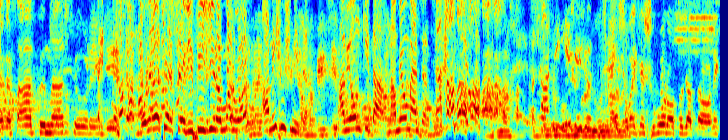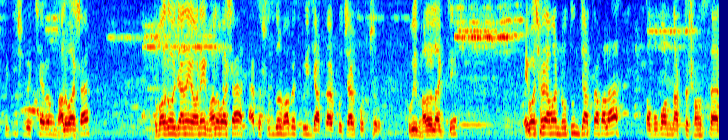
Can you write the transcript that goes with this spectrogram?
का साथ ना छोड़ेंगे মনে আছে সেই রিফিউজি নাম্বার ওয়ান আমি সুস্মিতা আমি অঙ্কিতা নামেও ম্যাচ আছে কাজে গিয়ে শেষ হচ্ছে নমস্কার সবাইকে শুভ রথযাত্রার অনেক প্রীতি শুভেচ্ছা এবং ভালোবাসা তোমাকেও জানাই অনেক ভালোবাসা এত সুন্দরভাবে তুমি যাত্রার প্রচার করছো খুবই ভালো লাগছে এবছরে আমার নতুন যাত্রাপালা, তপবন নাট্য সংস্থার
